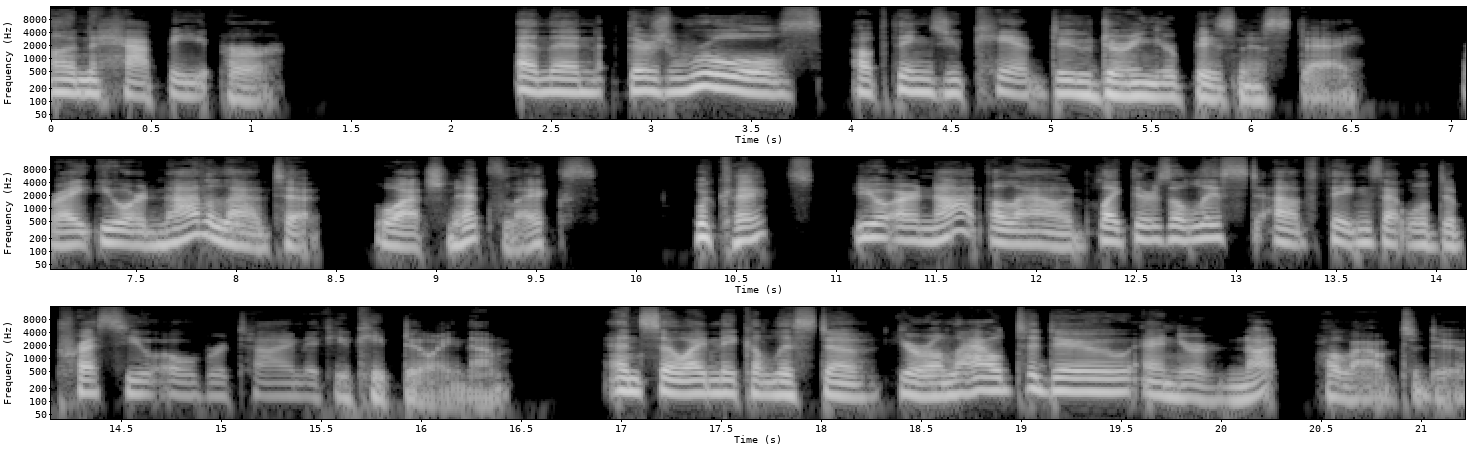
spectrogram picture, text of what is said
unhappier and then there's rules of things you can't do during your business day, right? You are not allowed to watch Netflix. Okay. You are not allowed, like, there's a list of things that will depress you over time if you keep doing them. And so I make a list of you're allowed to do and you're not allowed to do.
